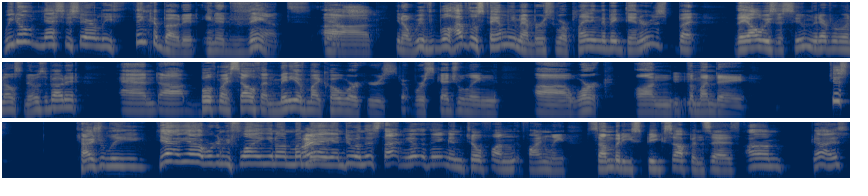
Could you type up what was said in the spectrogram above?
we don't necessarily think about it in advance. Yes. Uh, you know, we will have those family members who are planning the big dinners, but they always assume that everyone else knows about it. And uh, both myself and many of my coworkers were scheduling uh, work on mm-hmm. the Monday, just casually. Yeah, yeah, we're going to be flying in on Monday and doing this, that, and the other thing until fun- finally somebody speaks up and says, "Um, guys,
